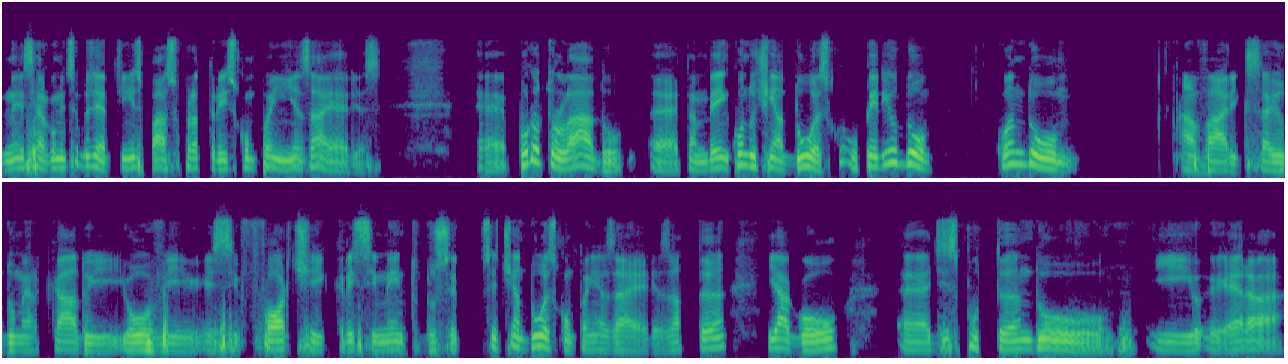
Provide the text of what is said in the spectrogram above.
nesse argumento, você pode dizer, tinha espaço para três companhias aéreas. É, por outro lado, é, também, quando tinha duas, o período, quando a Varig saiu do mercado e houve esse forte crescimento do setor, você tinha duas companhias aéreas, a TAM e a Gol, é, disputando, e era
